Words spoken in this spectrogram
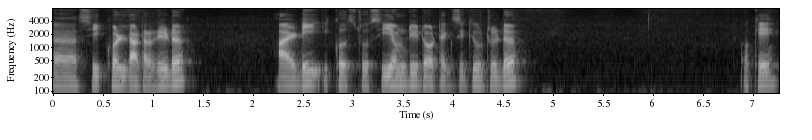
uh, SQL data reader rd equals to cmd dot execute reader okay.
